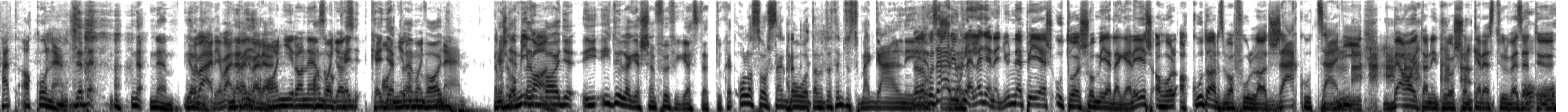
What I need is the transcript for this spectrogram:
Hát akkor nem. De, de ne, nem. De várja, várja, Ne várja, várja. Annyira nem, Az vagy a az kegy, kegyetlen annyira, vagy, vagy, nem. De most akkor mi van? vagy, időlegesen fölfüggesztettük. Hát Olaszországban voltam, tehát nem tudsz megállni. De akkor zárjuk le, legyen egy ünnepélyes utolsó mérlegelés, ahol a kudarcba fulladt zsákutcányi, behajtani tiloson keresztül vezető, Ó, ó.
